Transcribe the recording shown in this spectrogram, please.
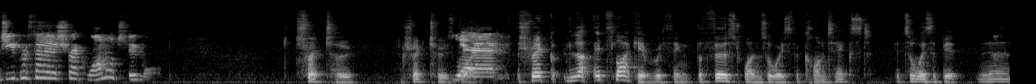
do you prefer Shrek one or two more? Shrek two, Shrek two's great. Yeah. Shrek, no, it's like everything. The first one's always for context. It's always a bit, yeah.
